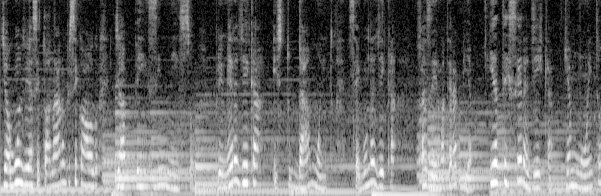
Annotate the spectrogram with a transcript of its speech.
de algum dia se tornar um psicólogo, já pense nisso. Primeira dica: estudar muito. Segunda dica: fazer uma terapia. E a terceira dica, que é muito,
